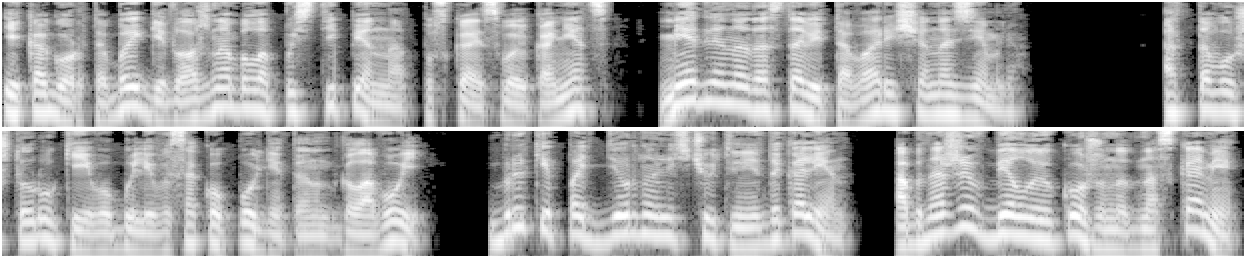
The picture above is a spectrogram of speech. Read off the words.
и когорта Бегги должна была, постепенно отпуская свой конец, медленно доставить товарища на землю. От того, что руки его были высоко подняты над головой, брюки поддернулись чуть ли не до колен, обнажив белую кожу над носками,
